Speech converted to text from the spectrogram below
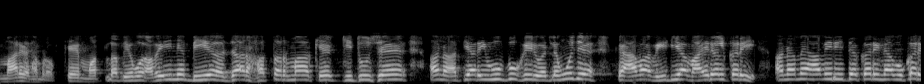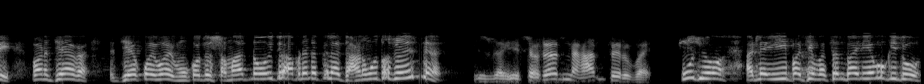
મારે સાંભળો કે મતલબ એવો હવે એને બે હજાર સત્તરમાં કે કીધું છે અને અત્યારે ઈ ઊભું કર્યું. એટલે શું છે કે આવા વિડિયા વાયરલ કરી અને અમે આવી રીતે કરીને આવું કરી. પણ જે જે કોઈ હોય હું કહું તો સમાજ નો હોય તો આપણે પેલા જાણવું તો જોઈએ જ ને. તો ને હાથ ફેરું ભાઈ. શું થયું એટલે ઈ પછી વસંતભાઈ ને એવું કીધું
